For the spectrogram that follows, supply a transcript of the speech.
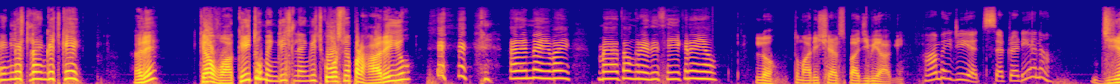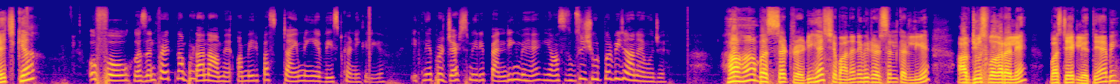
इंग्लिश लैंग्वेज की। अरे क्या वाकई तुम इंग्लिश लैंग्वेज कोर्स में पढ़ा रही हो? अरे नहीं भाई मैं तो अंग्रेज़ी सीख रही हूँ। लो तुम्हारी शेफ्स बाजी भी आ गई। हाँ भाई जी एच सेट रेडी है ना? जीएच क्या? उफो गजनफर इतना बड़ा नाम है और मेरे पास टाइम नहीं है वेस्ट करने के लिए। इतने प्रोजेक्ट्स मेरे पेंडिंग में हैं यहाँ से दूसरी शूट पर भी जाना है मुझे। हाँ हाँ बस सेट रेडी है। शबाना ने भी रिहर्सल कर लिए आप जूस वगैरह लें। बस टेक लेते हैं अभी।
